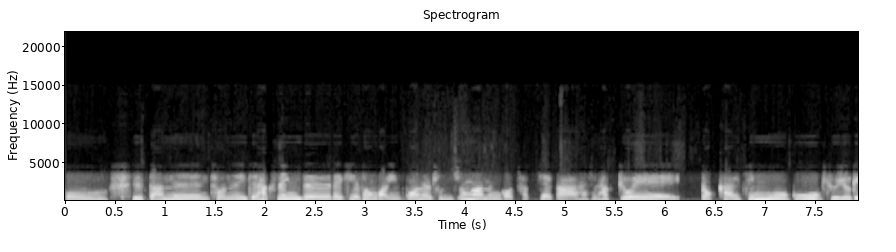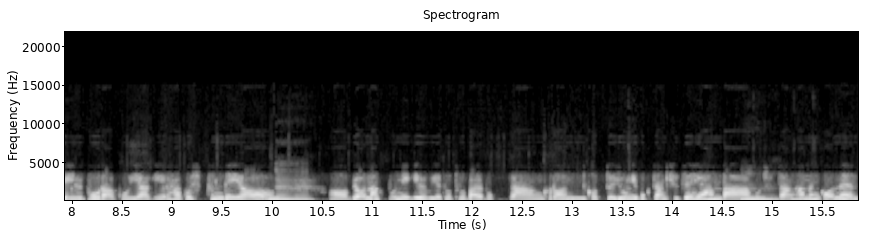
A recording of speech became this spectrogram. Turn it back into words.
어, 일단은 저는 이제 학생들의 개성과 인권을 존중하는 것 자체가 사실 학교의 역할, 책무고 교육의 일부라고 이야기를 하고 싶은데요. 네. 어, 면학 분위기를 위해서 도발 복장 그런 것들 용의 복장 규제해야 한다고 음. 주장하는 거는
